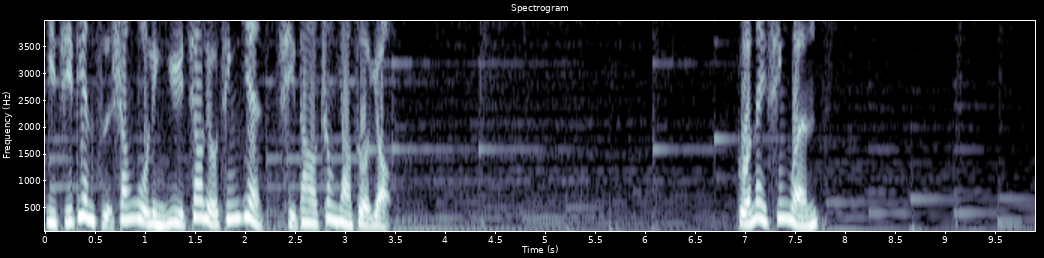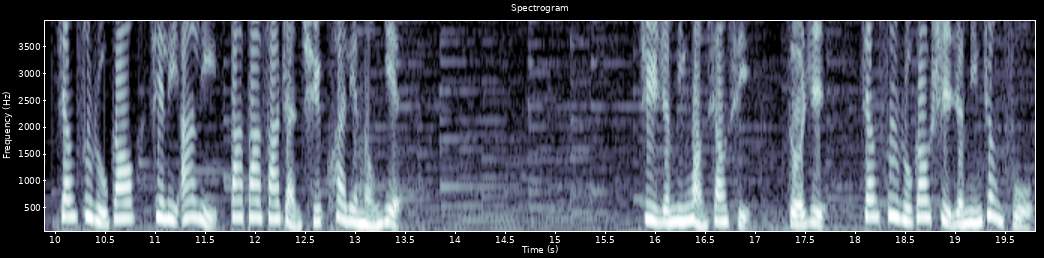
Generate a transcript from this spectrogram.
以及电子商务领域交流经验起到重要作用。国内新闻：江苏如皋借力阿里巴巴发展区块链农业。据人民网消息，昨日，江苏如皋市人民政府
